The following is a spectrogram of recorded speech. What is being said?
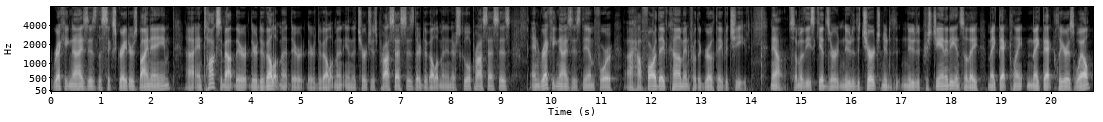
recognizes the sixth graders by name uh, and talks about their, their development, their, their development in the church's processes, their development in their school processes, and recognizes them for uh, how far they've come and for the growth they've achieved. Now, some of these kids are new to the church, new to, the, new to Christianity, and so they make that, claim, make that clear as well.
